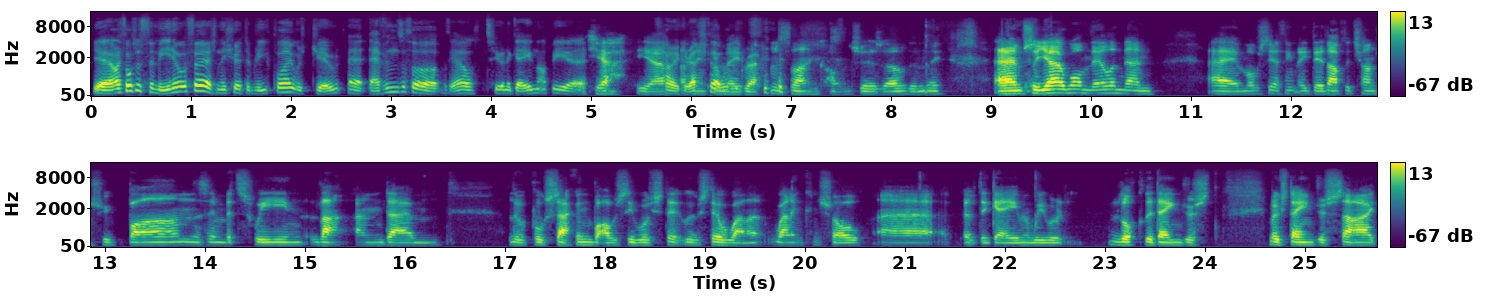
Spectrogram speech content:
Yeah, I thought it was Firmino at first, and they showed the replay. It was Joe uh, Evans. I thought, yeah, two in a game. That'd be uh, Yeah, yeah. I think that made reference to that in commentary as well, didn't they? Um, so yeah, one 0 and then um, obviously I think they did have the chance through Barnes in between that and um, Liverpool second, but obviously we were still we were still well well in control uh, of the game, and we were look the dangerous, most dangerous side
